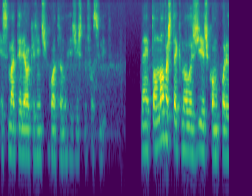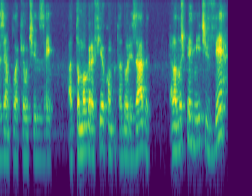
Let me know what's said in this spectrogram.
esse material que a gente encontra no registro fossilífero. Né? Então, novas tecnologias, como, por exemplo, a que eu utilizei, a tomografia computadorizada, ela nos permite ver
